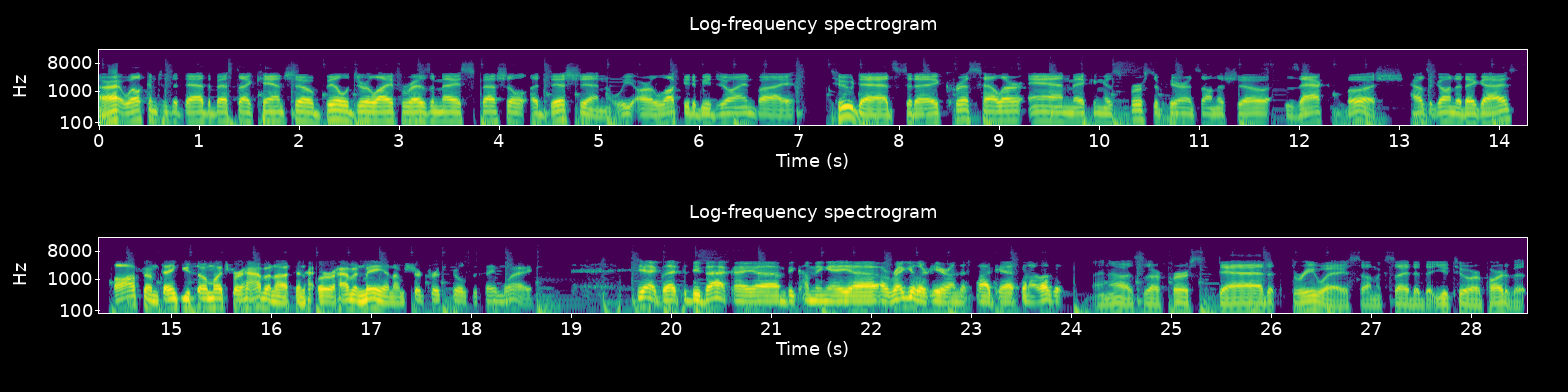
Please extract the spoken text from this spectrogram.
All right, welcome to the Dad the Best I Can show, Build Your Life Resume Special Edition. We are lucky to be joined by two dads today, Chris Heller and making his first appearance on the show, Zack Bush. How's it going today, guys? Awesome. Thank you so much for having us and or having me, and I'm sure Chris feels the same way. Yeah, glad to be back. I uh, am becoming a, uh, a regular here on this podcast, and I love it. I know this is our first dad three way, so I'm excited that you two are a part of it.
